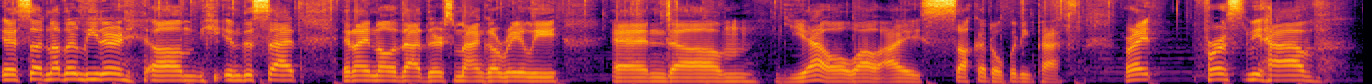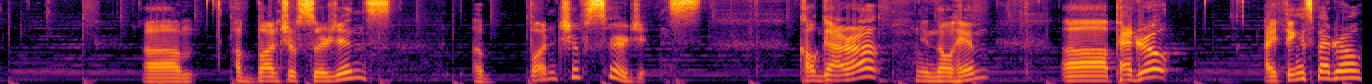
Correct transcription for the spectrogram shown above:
is another leader um, in this set, and I know that there's Manga Rayleigh. And um, yeah, oh wow, I suck at opening packs. All right, first we have um, a bunch of surgeons. A bunch of surgeons. Calgara, you know him. Uh, Pedro, I think it's Pedro.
